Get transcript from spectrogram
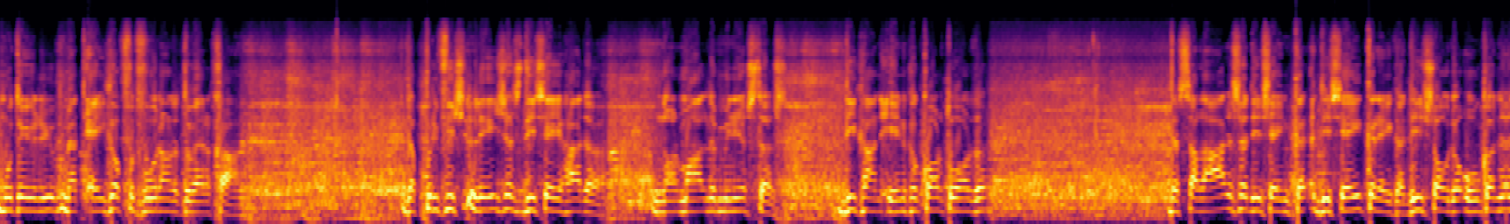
moeten jullie met eigen vervoer aan het werk gaan de privileges die zij hadden, normaal de ministers, die gaan ingekort worden. De salarissen die die zij kregen, die zouden ook uh,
